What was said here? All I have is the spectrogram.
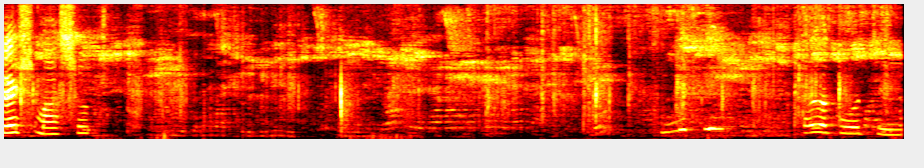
Guys, masuk. Kucing.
